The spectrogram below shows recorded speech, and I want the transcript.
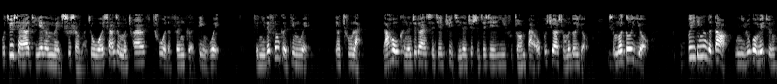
我最想要体验的美是什么？就我想怎么穿出我的风格定位，就你的风格定位要出来然后我可能这段时间聚集的就是这些衣服装扮，我不需要什么都有，什么都有不一定用得到。你如果没准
